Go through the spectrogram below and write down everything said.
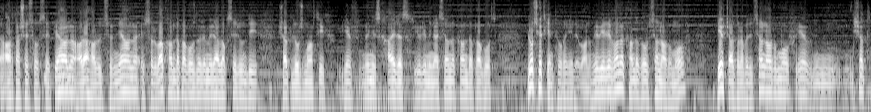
Արտաշես Հովսեփյանը, Արա Հարությունյանը, այսօրվա քանդակագործները մեր ավակ սերունդի շատ լուրջ մարդիկ եւ նույնիսկ հայրս Յուրի Մինասյանը քանդակագործ լուրջ հետք են թողել Երևանում եւ Երևանը քանդակագործության առումով եւ ճարտարապետության առումով եւ շատ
